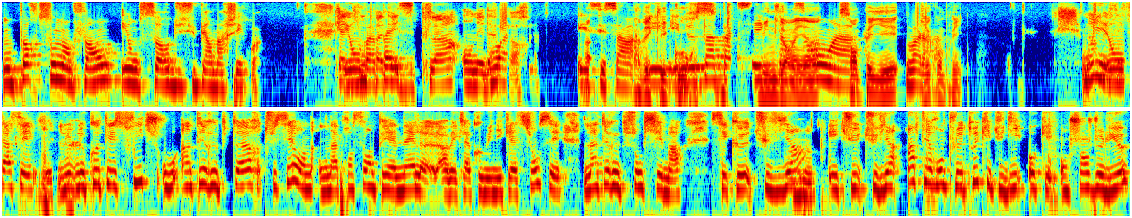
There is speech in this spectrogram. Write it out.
on porte son enfant et on sort du supermarché quoi. et on va pas être plein, on est d'accord. Et c'est ça. Avec les courses, mine de rien, sans payer, j'ai compris. Oui, c'est ça, c'est le, côté switch ou interrupteur. Tu sais, on, on apprend ça en PNL avec la communication, c'est l'interruption de schéma. C'est que tu viens mhm. et tu, tu viens interrompre le truc et tu dis, OK, on change de lieu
